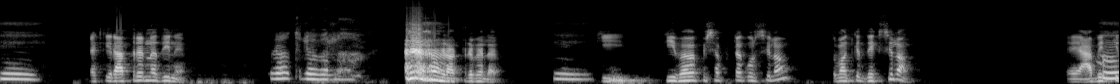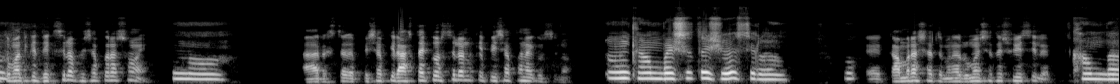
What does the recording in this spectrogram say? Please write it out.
হুম। একই রাত্রে না দিনে? রাত্রেবেলা। রাত্রে বেলায় হুম। কি? কীভাবে পেশাবটা করছিল তোমাকে দেখছিল এই আবিদ কি তোমাদেরকে দেখছিল পেশাব করার সময়? না। আর পেশাব কি রাস্তায় করছিল নাকি পেশাবখানায় করছিল? আমি খাম্বার সাথে শুয়েছিলাম। কামরার সাথে মানে রুমের সাথে শুয়েছিলে? খাম্বা।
